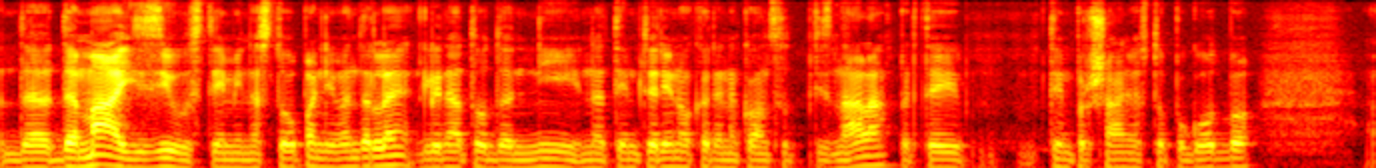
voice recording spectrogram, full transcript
da, da ima izziv s temi nastopanji, vendarle, glede na to, da ni na tem terenu, kar je na koncu priznala pri tej, tem vprašanju s to pogodbo. Uh,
